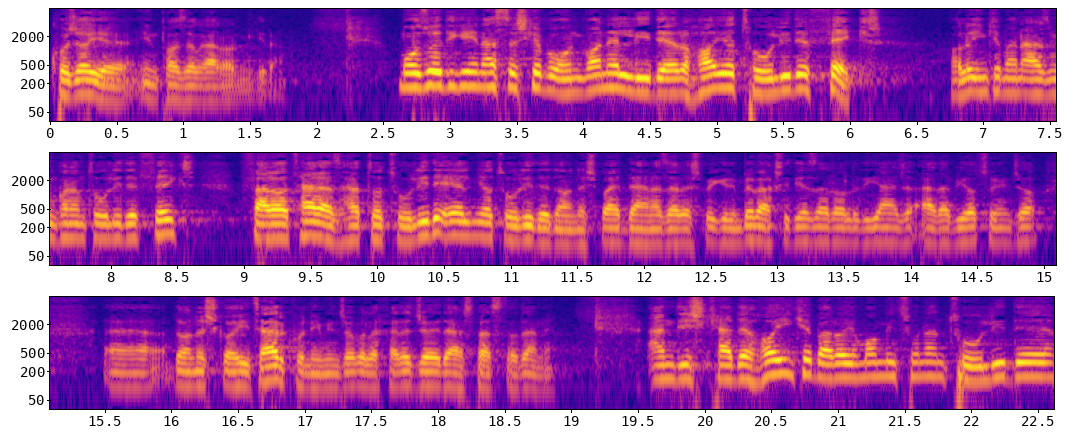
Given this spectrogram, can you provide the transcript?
کجای این پازل قرار می‌گیرن. موضوع دیگه این هستش که به عنوان لیدرهای تولید فکر حالا این که من عرض می‌کنم تولید فکر فراتر از حتی تولید علم یا تولید دانش باید در نظرش بگیریم. ببخشید یه ذره دیگه ادبیات رو اینجا دانشگاهی تر کنیم. اینجا بالاخره جای درس پس دادنه. اندیشکده هایی که برای ما می‌تونن تولید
